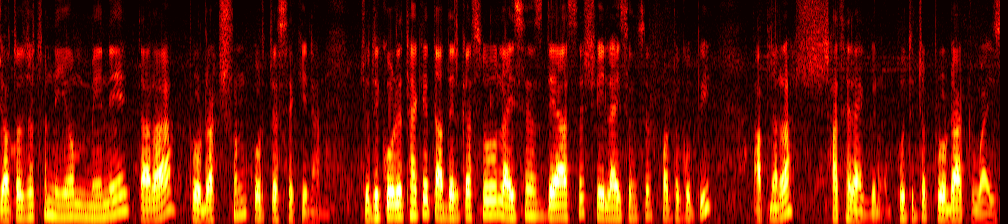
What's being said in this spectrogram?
যথাযথ নিয়ম মেনে তারা প্রোডাকশন করতেছে কিনা। যদি করে থাকে, তাদের কাছেও লাইসেন্স দেওয়া আছে, সেই লাইসেন্সের ফটোকপি আপনারা সাথে রাখবেন, প্রতিটা প্রোডাক্ট ওয়াইজ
